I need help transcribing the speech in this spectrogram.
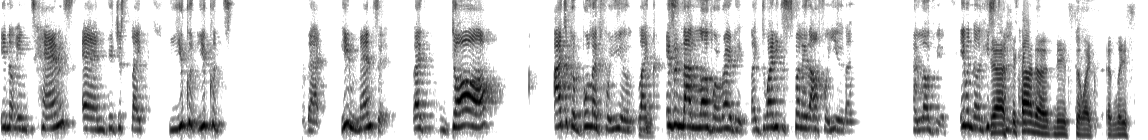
yeah. you know intense, and they just like you could you could that he meant it. Like, duh, I took a bullet for you. Like, mm-hmm. isn't that love already? Like, do I need to spell it out for you? Like, I love you, even though he's yeah. She kind of needs to like at least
